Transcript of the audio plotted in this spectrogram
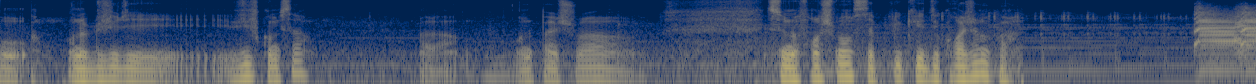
On, on est obligé de vivre comme ça. Voilà. On n'a pas le choix. Sinon, franchement, c'est plus que décourageant. Quoi. Ah,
